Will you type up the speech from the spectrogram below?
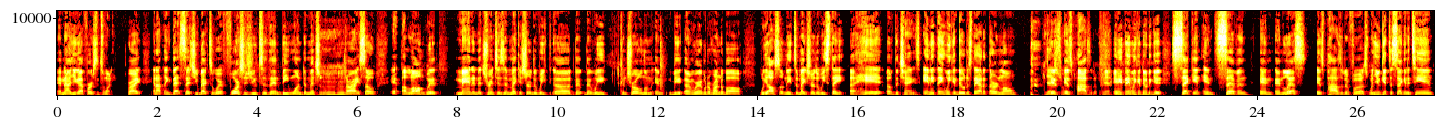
and now you got first and 20. Right. And I think that sets you back to where it forces you to then be one dimensional. Mm-hmm. All right. So, eh, along with man in the trenches and making sure that we uh, that, that we control them and be and we're able to run the ball, we also need to make sure that we stay ahead of the chains. Anything we can do to stay out of third and long, is, is positive. Yeah. Anything we can do to get second and seven and, and less is positive for us. When you get to second and ten,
